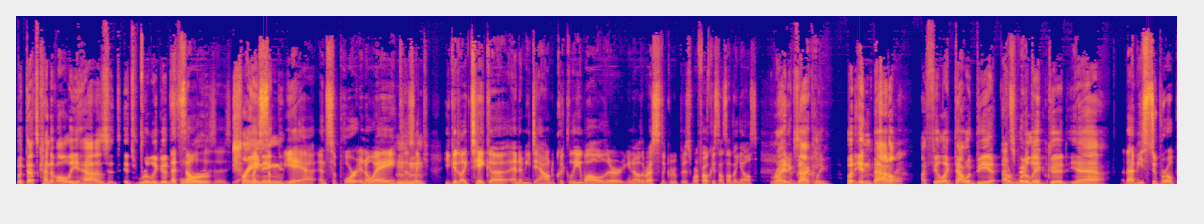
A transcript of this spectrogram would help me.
but that's kind of all he has. It's it's really good That's for. Yeah. Like, sup- training. yeah, and support in a way because Mhm. like he could like take a enemy down quickly while they're you know the rest of the group is more focused on something else. Right, exactly. But in battle, I feel like that would be a, a really good. good. Yeah, That'd be super OP.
